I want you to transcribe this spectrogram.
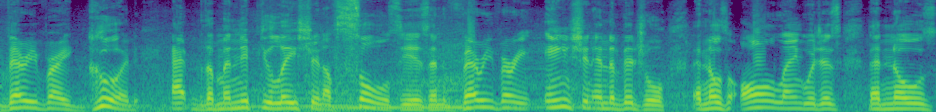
very very good at the manipulation of souls. He is a very very ancient individual that knows all languages, that knows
